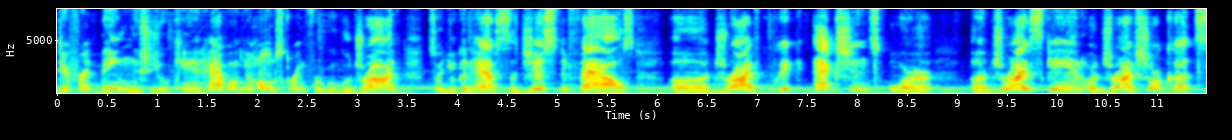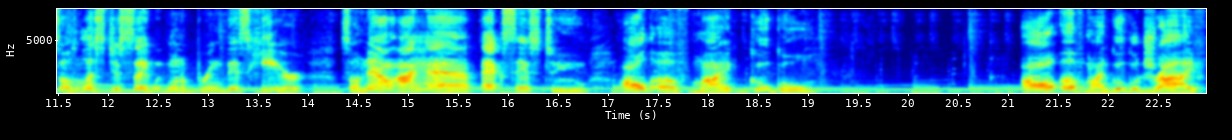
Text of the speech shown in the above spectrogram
different things you can have on your home screen for Google Drive. So you can have suggested files uh, drive quick actions or a drive scan or drive shortcut. So let's just say we want to bring this here. So now I have access to all of my Google, all of my Google Drive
